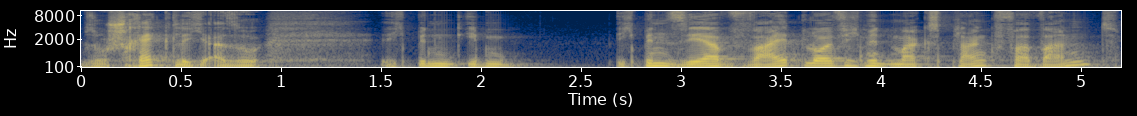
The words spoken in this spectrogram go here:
So schrecklich. Also ich bin eben, ich bin sehr weitläufig mit Max Planck verwandt.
